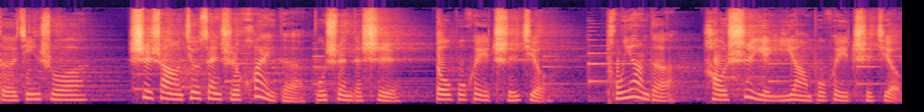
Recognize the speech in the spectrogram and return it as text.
德经说：“世上就算是坏的、不顺的事，都不会持久。同样的，好事也一样不会持久。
